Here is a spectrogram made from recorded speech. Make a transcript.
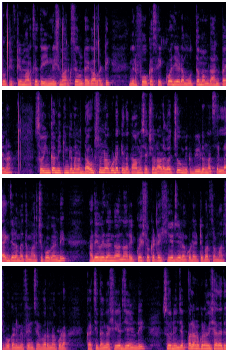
టు ఫిఫ్టీన్ మార్క్స్ అయితే ఇంగ్లీష్ మార్క్సే ఉంటాయి కాబట్టి మీరు ఫోకస్ ఎక్కువ చేయడం ఉత్తమం దానిపైన. సో ఇంకా మీకు ఇంకేమైనా డౌట్స్ ఉన్నా కూడా కింద కామెంట్ సెక్షన్లో అడగచ్చు. మీకు వీడియో నచ్చితే లైక్ చేయడం అయితే మర్చిపోకండి. అదేవిధంగా నా రిక్వెస్ట్ ఒకటే షేర్ చేయడం కూడా ఎట్టి పర్సెంట్ మర్చిపోకండి. మీ ఫ్రెండ్స్ ఎవరున్నా కూడా ఖచ్చితంగా షేర్ చేయండి. సో నేను చెప్పాలనుకున్న విషయాలు అయితే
